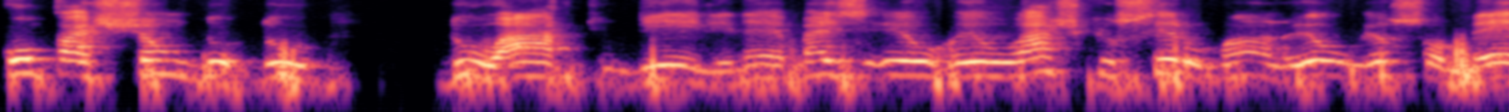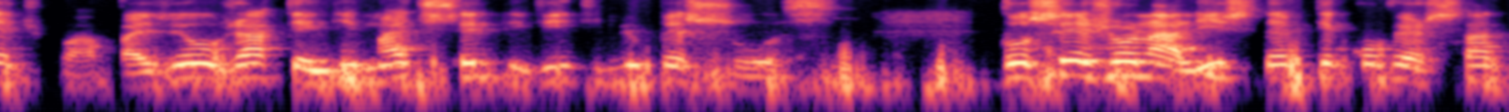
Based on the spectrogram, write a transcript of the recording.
compaixão do, do, do, ato dele, né? Mas eu, eu acho que o ser humano, eu, eu sou médico, rapaz, eu já atendi mais de 120 mil pessoas. Você é jornalista, deve ter conversado.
